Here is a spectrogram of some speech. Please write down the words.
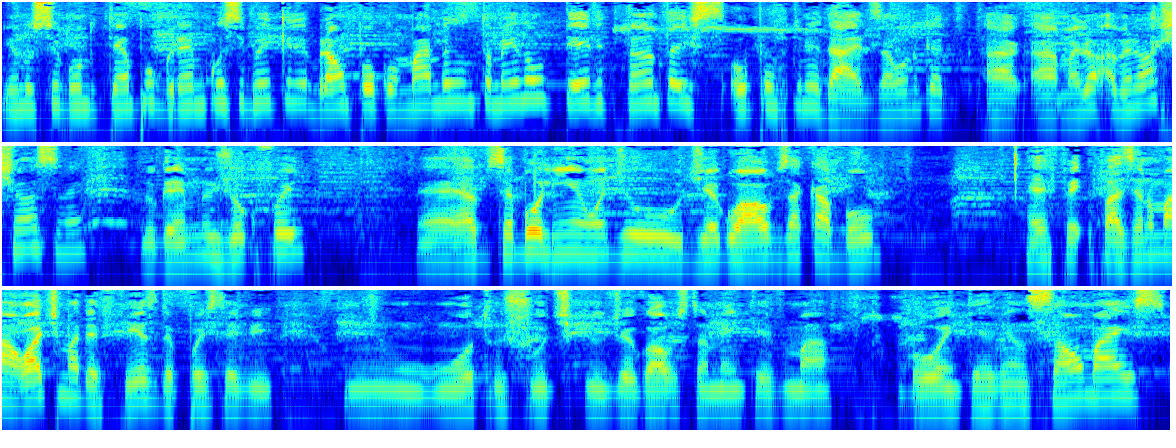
E no segundo tempo o Grêmio conseguiu equilibrar um pouco mais, mas também não teve tantas oportunidades. A única, a, a melhor, a melhor chance, né, do Grêmio no jogo foi é, a do Cebolinha, onde o Diego Alves acabou fazendo uma ótima defesa. Depois teve um, um, outro chute que o Diego Alves também teve uma boa intervenção, mas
